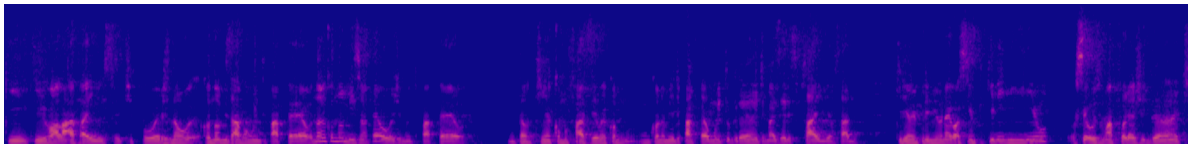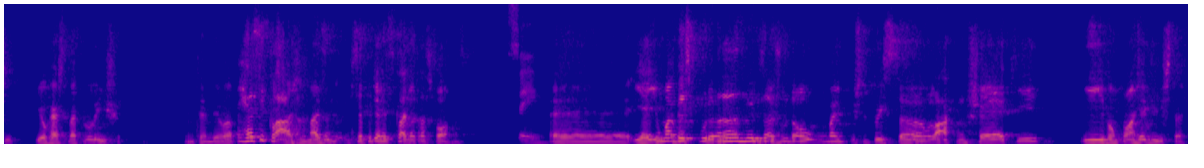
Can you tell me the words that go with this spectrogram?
que, que rolava isso. Tipo, eles não economizavam muito papel, não economizam até hoje muito papel. Então tinha como fazer uma, uma economia de papel muito grande, mas eles saíam, sabe? Queriam imprimir um negocinho pequenininho, você usa uma folha gigante e o resto vai para o lixo. Entendeu? Reciclagem, mas você podia reciclar de outras formas. Sim. É, e aí, uma vez por ano, eles ajudam uma instituição lá com cheque e vão para uma revista.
